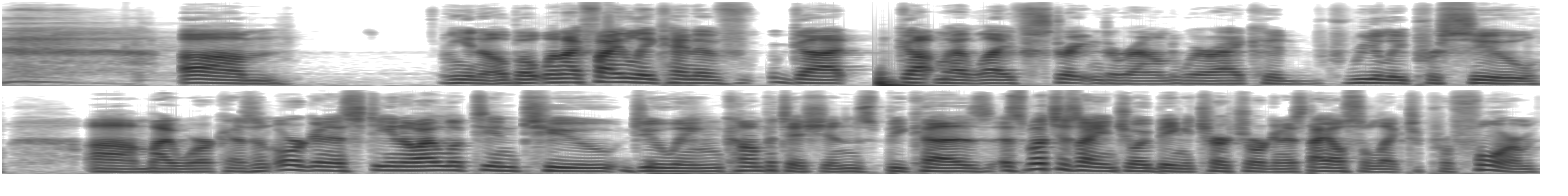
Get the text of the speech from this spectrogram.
um, you know, but when I finally kind of got got my life straightened around where I could really pursue um, my work as an organist, you know, I looked into doing competitions because as much as I enjoy being a church organist, I also like to perform.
